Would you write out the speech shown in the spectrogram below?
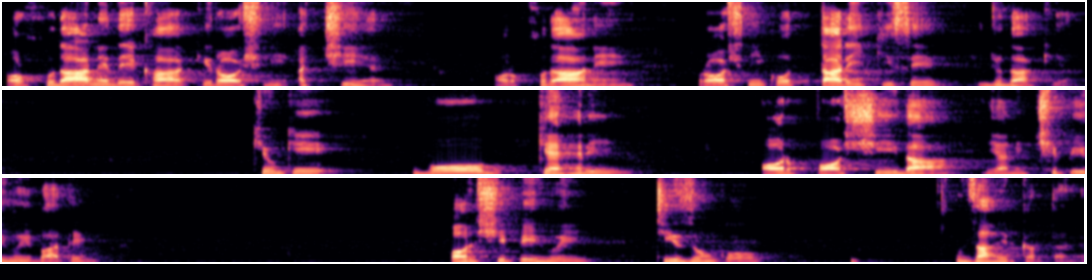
اور خدا نے دیکھا کہ روشنی اچھی ہے، اور خدا نے روشنی کو تاریکی سے جدا کیا۔ کیونکہ وہ گہری اور پوشیدہ یعنی چھپی ہوئی باتیں اور چھپی ہوئی چیزوں کو ظاہر کرتا ہے۔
